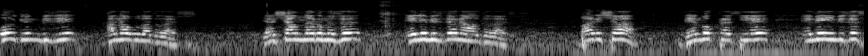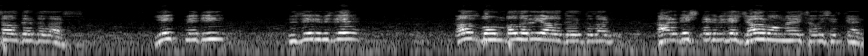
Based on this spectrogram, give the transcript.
o gün bizi kana buladılar. Yaşamlarımızı elimizden aldılar. Barışa, demokrasiye, emeğimize saldırdılar. Yetmedi, üzerimize gaz bombaları yağdırdılar. Kardeşlerimize can olmaya çalışırken.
